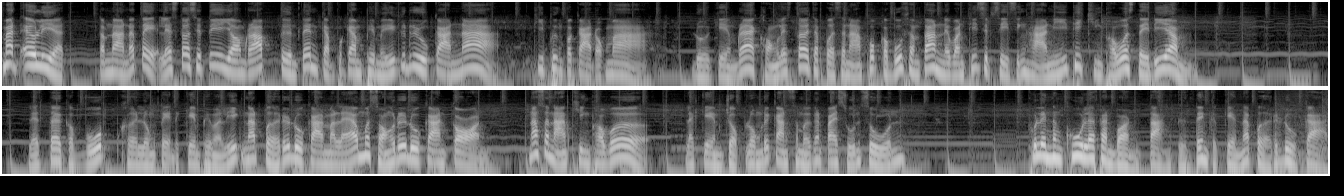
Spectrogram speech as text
แมตต์เอลเลียดตำนานนักเตะเลสเตอร์ซิตี้ยอมรับตื่นเต้นกับโปรแกรมพรีเมียร์ลีกฤดูกาลหน้า ที่เพิ่งประกาศออกมา โดยเกมแรกของเลสเตอร์จะเปิดสนามพบกับวูฟแฮมตันในวันที่ 14 สิงหานี้ที่ King Power Stadium เลสเตอร์กับวูฟเคยลงเตะในเกมพรีเมียร์ลีกนัดเปิดฤดูกาลมาแล้วเมื่อ 2 ฤดูกาลก่อนณสนาม King Power และเกมจบลงด้วยการเสมอกันไป 0-0 ผู้เล่นทั้งคู่และแฟนบอลต่างตื่นเต้นกับเกมนัดเปิดฤดูกาล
